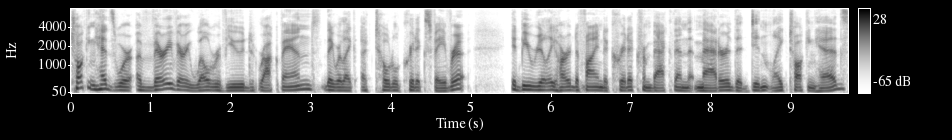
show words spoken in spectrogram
Talking Heads were a very, very well reviewed rock band. They were like a total critic's favorite. It'd be really hard to find a critic from back then that mattered that didn't like Talking Heads.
